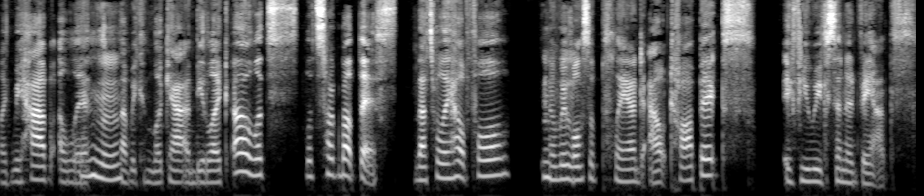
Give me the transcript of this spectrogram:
Like we have a list Mhm. that we can look at and be like, oh, let's, let's talk about this. That's really helpful. And we've Mhm. also planned out topics a few weeks in advance.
